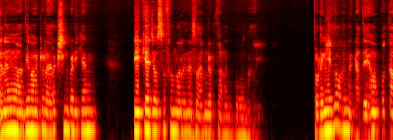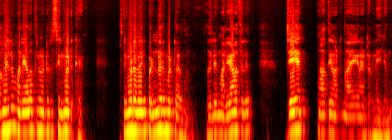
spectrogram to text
ഞാൻ ആദ്യമായിട്ട് ഡയറക്ഷൻ പഠിക്കാൻ പി കെ ജോസഫ് എന്ന് പറയുന്ന സാറിന്റെ അടുത്താണ് പോകുന്നത്. തുടങ്ങിയത് അവിടെ തന്നെ. അദ്ദേഹം ഇപ്പോൾ തമിഴിലും മലയാളത്തിലുമായിട്ടൊരു സിനിമ എടുക്കുകയാണ്. സിനിമയുടെ പേര് പെണ്ണരുമ്പെട്ടായിരുന്നു. അതിൽ മലയാളത്തിൽ ജയൻ ആദ്യമായിട്ട് നായകനായിട്ട് അഭിനയിക്കുന്നു.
